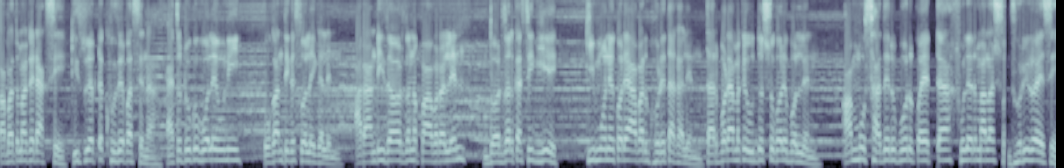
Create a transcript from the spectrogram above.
বাবা তোমাকে ডাকছে। কিছু একটা খুঁজে পাচ্ছে না। এতটুকু বলে উনি ওখান থেকে চলে গেলেন। আর আন্টি যাওয়ার জন্য পা বাড়ালেন, দরজার কাছে গিয়ে কি মনে করে আবার ঘুরে তাকালেন। তারপরে আমাকে উদ্দেশ্য করে বললেন আম্মু ছাদের উপর কয়েকটা ফুলের মালা ঝুরি রয়েছে,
